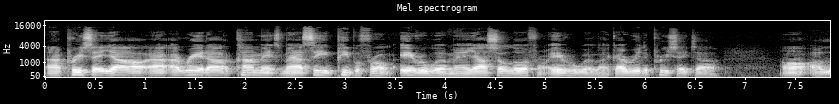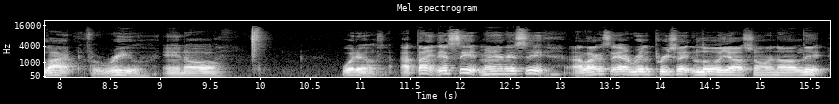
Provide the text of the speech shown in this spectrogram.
I appreciate y'all. I, I, read all the comments, man. I see people from everywhere, man. Y'all show love from everywhere. Like I really appreciate y'all uh, a lot for real. And uh, what else? I think that's it, man. That's it. Uh, like I said, I really appreciate the love y'all showing all lit.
